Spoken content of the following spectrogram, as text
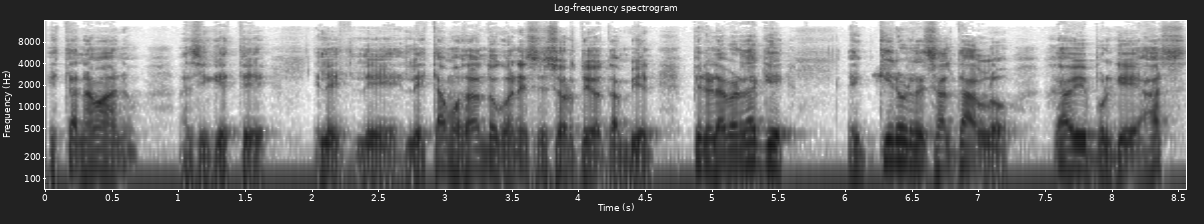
están a mano, así que este, le, le estamos dando con ese sorteo también. Pero la verdad que eh, quiero resaltarlo, Javi, porque has,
